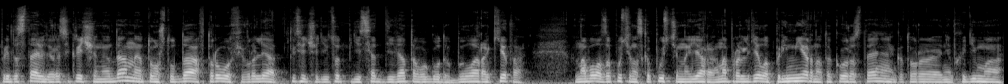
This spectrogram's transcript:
предоставили рассекреченные данные о том, что да, 2 февраля 1959 года была ракета, она была запущена с Капустина Яра, она пролетела примерно такое расстояние, которое необходимо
